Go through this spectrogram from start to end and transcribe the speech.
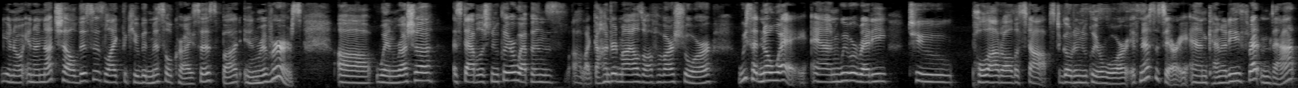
you know, in a nutshell, this is like the Cuban Missile Crisis, but in reverse. Uh, when Russia established nuclear weapons uh, like 100 miles off of our shore, we said no way. And we were ready to pull out all the stops to go to nuclear war if necessary. And Kennedy threatened that.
